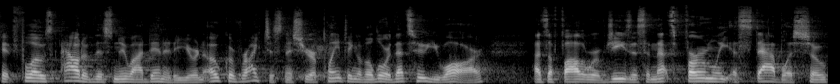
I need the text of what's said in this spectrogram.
it flows out of this new identity. You're an oak of righteousness. You're a planting of the lord. That's who you are as a follower of jesus and that's firmly established. So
